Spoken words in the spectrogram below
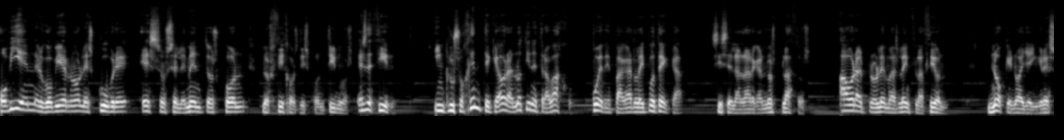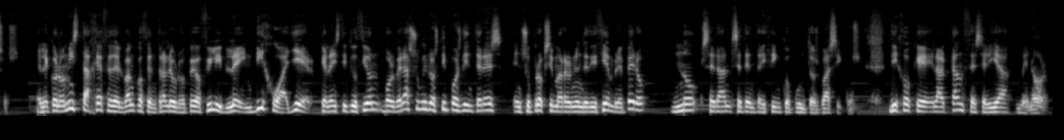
o bien el gobierno les cubre esos elementos con los fijos discontinuos. Es decir, incluso gente que ahora no tiene trabajo puede pagar la hipoteca si se le alargan los plazos. Ahora el problema es la inflación, no que no haya ingresos. El economista jefe del Banco Central Europeo, Philip Lane, dijo ayer que la institución volverá a subir los tipos de interés en su próxima reunión de diciembre, pero no serán 75 puntos básicos. Dijo que el alcance sería menor.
